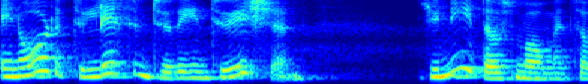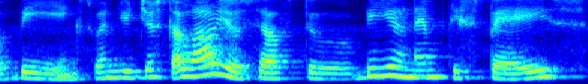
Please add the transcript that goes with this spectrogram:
in order to listen to the intuition, you need those moments of beings when you just allow yourself to be in an empty space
